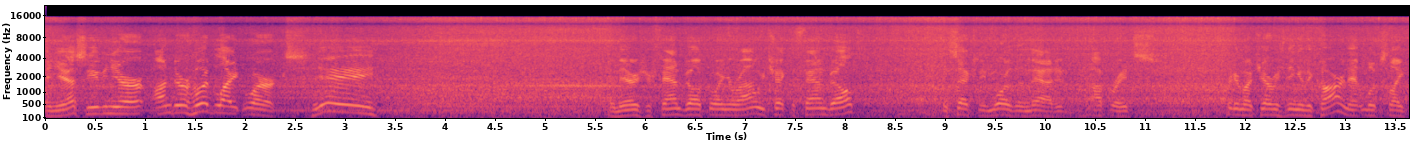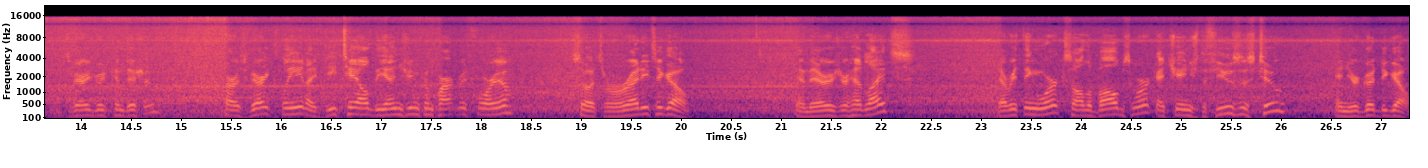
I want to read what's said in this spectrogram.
And yes, even your under hood light works. Yay! And there's your fan belt going around. We checked the fan belt. It's actually more than that. It operates pretty much everything in the car and it looks like it's very good condition. The car is very clean. I detailed the engine compartment for you. So it's ready to go. And there's your headlights. Everything works, all the bulbs work. I changed the fuses too, and you're good to go.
